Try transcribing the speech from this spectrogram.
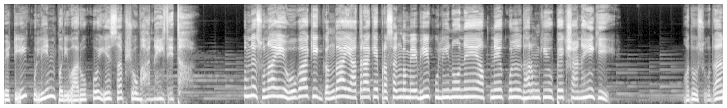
बेटी, कुलीन परिवारों को यह सब शोभा नहीं देता। तुमने सुना ही होगा कि गंगा यात्रा के प्रसंग में भी कुलीनों ने अपने कुल धर्म की उपेक्षा नहीं की। मधुसूदन,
